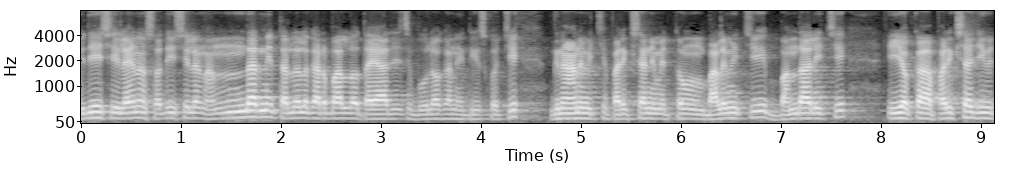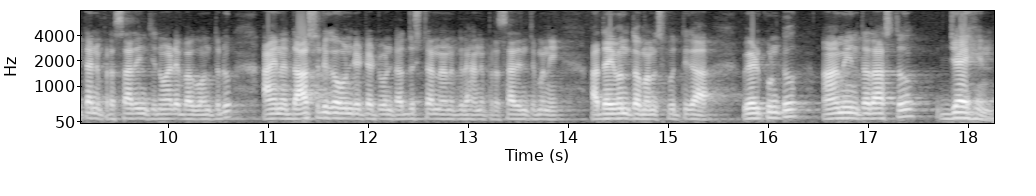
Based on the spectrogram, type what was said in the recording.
విదేశీయులైనా స్వదేశీయులైనా అందరినీ తల్లుల గర్భాల్లో తయారు చేసి భూలోకానికి తీసుకొచ్చి జ్ఞానం ఇచ్చి పరీక్ష నిమిత్తం బలం ఇచ్చి బంధాలు ఇచ్చి ఈ యొక్క పరీక్షా జీవితాన్ని ప్రసాదించిన వాడే భగవంతుడు. ఆయన దాసుడిగా ఉండేటటువంటి అదృష్టాన్ని అనుగ్రహాన్ని ప్రసాదించమని ఆ దైవంతో మనస్ఫూర్తిగా వేడుకుంటూ ఆమె తదాస్తు జై హింద్.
